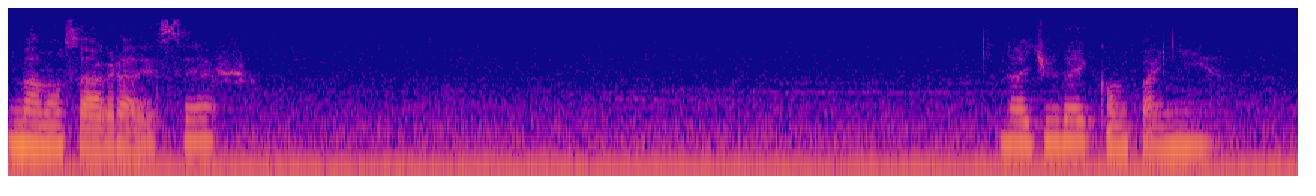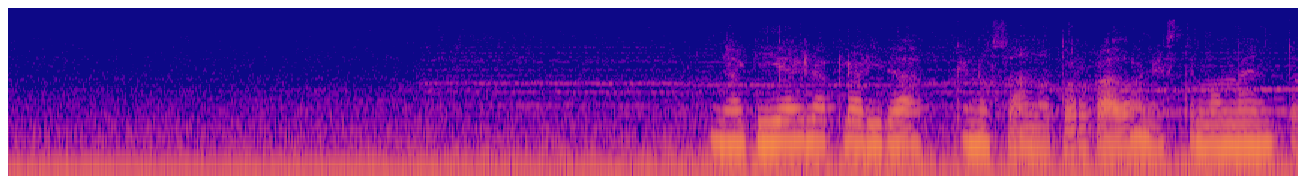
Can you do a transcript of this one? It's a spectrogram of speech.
Vamos a agradecer. La ayuda y compañía. La guía y la claridad que nos han otorgado en este momento.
